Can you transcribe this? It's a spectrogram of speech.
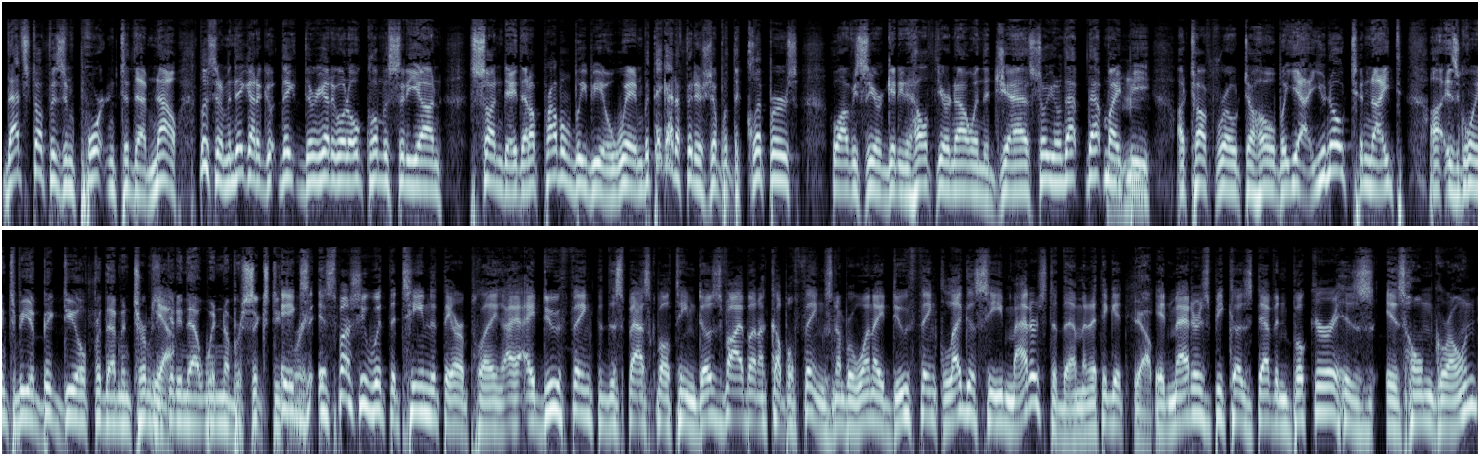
that stuff is important to them. Now, listen, I mean, they got to go. They they got to go to Oklahoma City on Sunday. That'll probably be a win, but they got to finish up with the Clippers, who obviously are getting healthier now in the Jazz. So you know that that might be Mm-hmm. a tough road to hoe. But yeah, you know, tonight uh, is going to be a big deal for them in terms Yeah. of getting that win number sixty three. Ex- especially with the team that they are playing. I, I do think that this basketball team does vibe on a couple things. Number one, I do think legacy matters to them, and I think it Yep. it matters because Devin Booker is is homegrown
